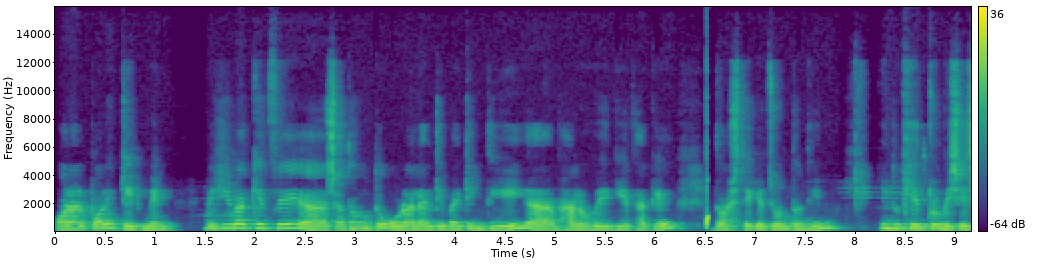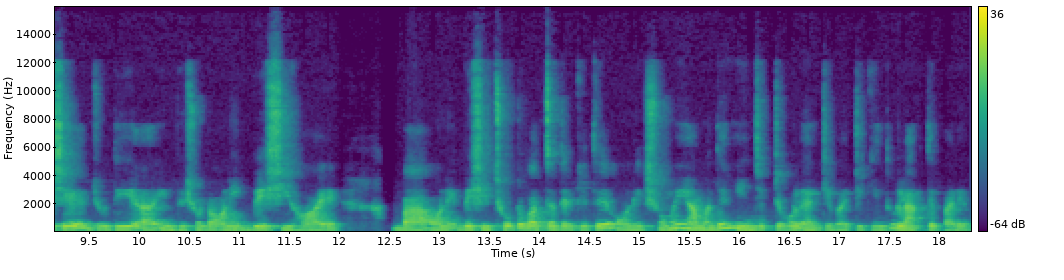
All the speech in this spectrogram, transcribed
করার পরে ট্রিটমেন্ট বেশিরভাগ ক্ষেত্রে সাধারণত ওরাল অ্যান্টিবায়োটিক দিয়েই ভালো হয়ে গিয়ে থাকে দশ থেকে চোদ্দ দিন। কিন্তু ক্ষেত্র বিশেষে যদি ইনফেকশনটা অনেক বেশি হয় বা অনেক বেশি ছোট বাচ্চাদের ক্ষেত্রে অনেক সময় আমাদের ইনজেক্টেবল অ্যান্টিবায়োটিক কিন্তু লাগতে পারে।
